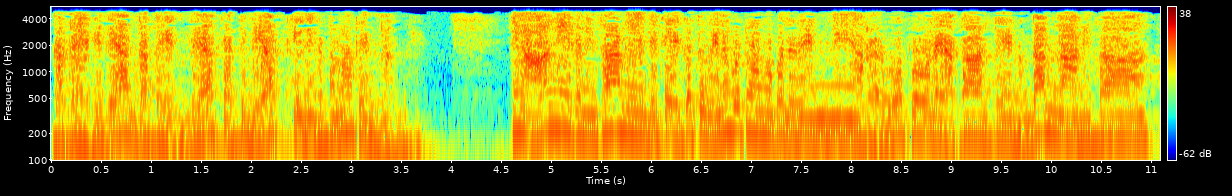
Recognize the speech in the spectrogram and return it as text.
ගත හැකි දෙයක්, ගත යුතු දෙයක්, ඇති දෙයක් කියන එක තමයි පෙන්වන්නේ. ඉතින් ආනේක නිසා මේ දෙක එකතු වෙනකොටම මොකද වෙන්නේ? අර රූපවල යථාර්ථය නොදන්නා නිසා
